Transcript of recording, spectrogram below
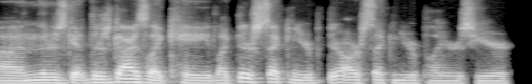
Uh, and there's get there's guys like Cade, like there's second year. There are second year players here.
